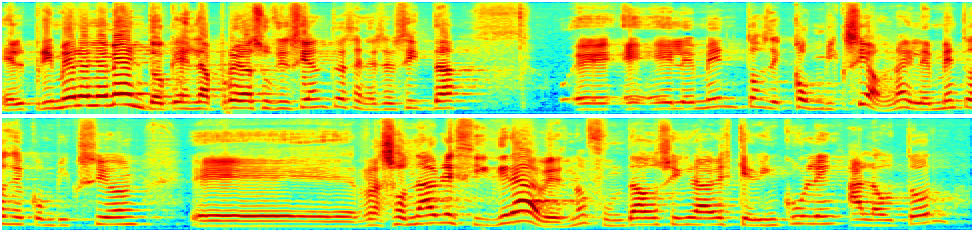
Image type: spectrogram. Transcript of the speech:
el primer elemento, que es la prueba suficiente, se necesita eh, elementos de convicción, ¿no? elementos de convicción razonables y graves, ¿no? fundados y graves, que vinculen al autor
